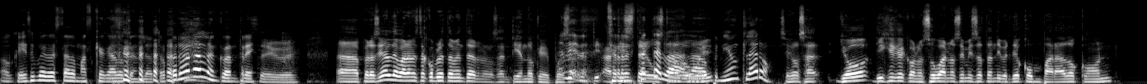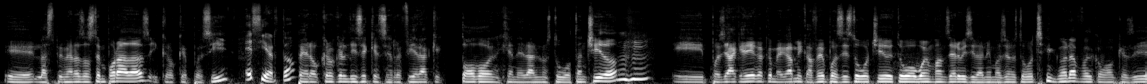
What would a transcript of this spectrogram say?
Ok, eso hubiera estado más cagado con el otro. Pero no lo encontré. Sí, güey. Ah, pero sí, Aldebarán está completamente... O sea, entiendo que pues, se a ti, a se ti sí te ha respeta la, gustado, la opinión, claro. Sí, o sea, yo dije que Konosuba no se me hizo tan divertido comparado con eh, las primeras dos temporadas. Y creo que pues sí. Es cierto. Pero creo que él dice que se refiere a que todo en general no estuvo tan chido. Y pues ya que diga que Megami Café pues sí estuvo chido y tuvo buen fanservice y la animación estuvo chingona, pues como que sí,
